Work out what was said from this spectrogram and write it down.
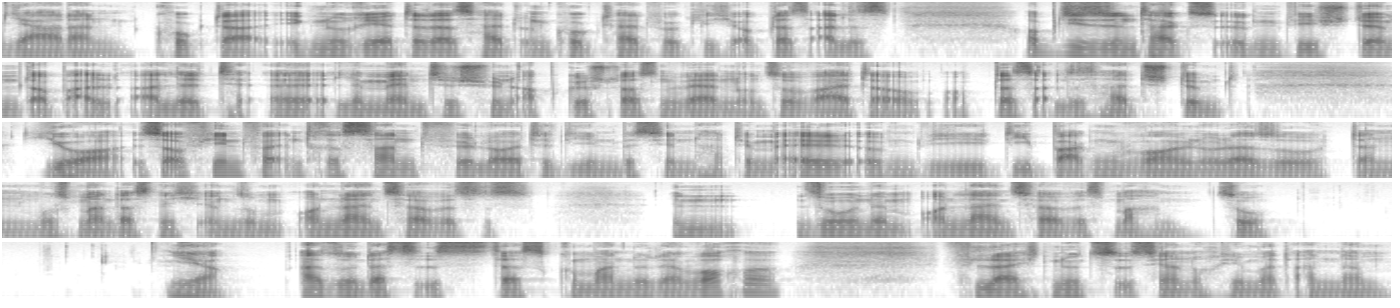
ja, dann guckt er, ignoriert er das halt und guckt halt wirklich, ob das alles, ob die Syntax irgendwie stimmt, ob all, alle äh, Elemente schön abgeschlossen werden und so weiter, ob das alles halt stimmt. Ja, ist auf jeden Fall interessant für Leute, die ein bisschen HTML irgendwie debuggen wollen oder so. Dann muss man das nicht in so einem Online-Services, in so einem Online-Service machen. So. Ja, also das ist das Kommando der Woche. Vielleicht nutzt es ja noch jemand anderem.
